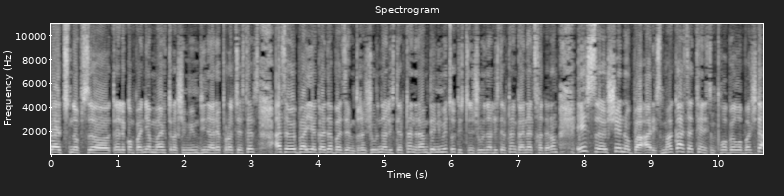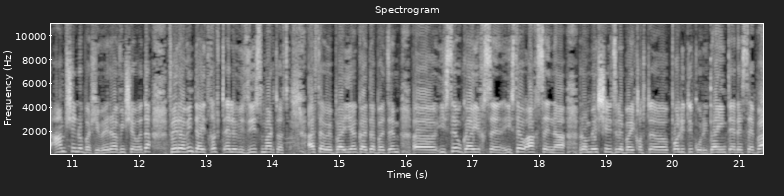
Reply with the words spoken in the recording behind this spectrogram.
გააცნობს ტელეკომპანია მაესტროში მიმდინარე პროცესებს. ასევე ბაია გადაბაძემ დღეს ჟურნალისტებთან რამდენიმე წუთის წინ ჟურნალისტებთან განაცხადა რომ ეს შენობა არის მაკასათიანის მფლობელობაში და ამ შენობაში ვერავინ შევა და ვერავინ დაიწყებს ტელევიზიის მართვას. ასევე ბაია გადაბაძემ ისევ გაიხსენ ისევ ახსენა რომ ეს შეიძლება იყოს პოლიტიკური დაინტერესება.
